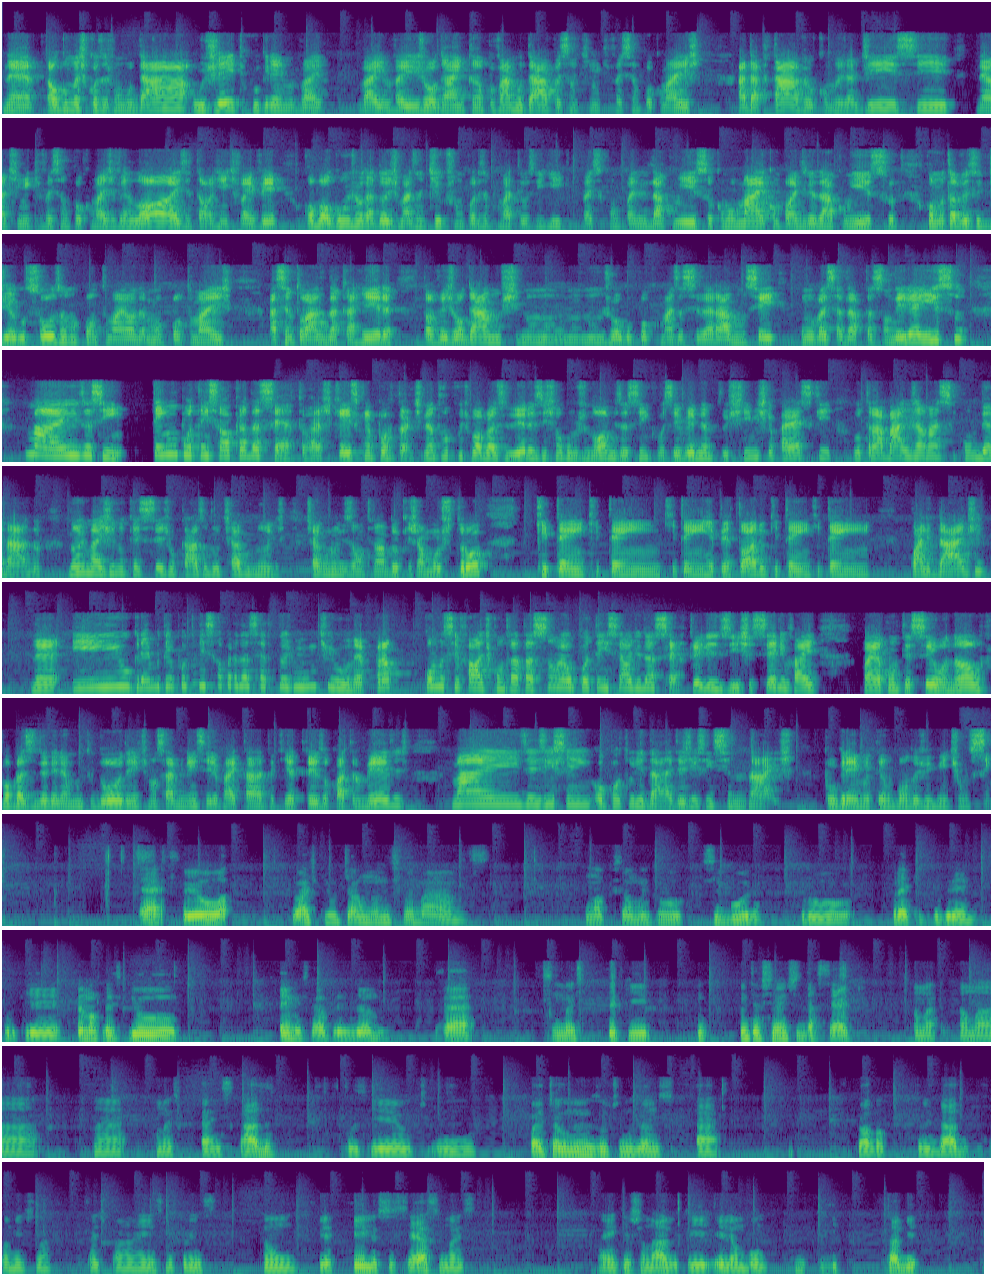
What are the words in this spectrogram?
Né? Algumas coisas vão mudar, o jeito que o Grêmio vai, vai, vai jogar em campo vai mudar, vai ser um time que vai ser um pouco mais adaptável, como eu já disse, né, um time que vai ser um pouco mais veloz, então a gente vai ver como alguns jogadores mais antigos, como por exemplo o Matheus Henrique, vai se pode lidar com isso, como o Maicon pode lidar com isso, como talvez o Diego Souza num ponto maior, num ponto mais acentuado da carreira, talvez jogar num, num, num jogo um pouco mais acelerado, não sei como vai ser a adaptação dele a isso, mas, assim, tem um potencial para dar certo. Acho que é isso que é importante. Dentro do futebol brasileiro existem alguns nomes assim que você vê dentro dos times que parece que o trabalho já nasce condenado. Não imagino que esse seja o caso do Thiago Nunes. O Thiago Nunes é um treinador que já mostrou que tem que tem que tem repertório, que tem que tem qualidade, né? E o Grêmio tem potencial para dar certo em 2021, né? Para quando se fala de contratação é o potencial de dar certo. Ele existe. Se ele vai vai acontecer ou não. O futebol brasileiro ele é muito doido, a gente não sabe nem se ele vai estar daqui a três ou quatro meses, mas existem oportunidades, existem sinais para o Grêmio ter um bom 2021 sim. É, eu, eu acho que o Thiago Nunes foi uma, uma opção muito segura para a equipe do Grêmio, porque é uma coisa que o Grêmio estava precisando para uma equipe que muita chance de dar certo é uma, é uma, né, uma arriscada, porque o, o, o Thiago Nunes nos últimos anos está prova consolidado, principalmente na Atlético Paranaense, no Corinthians não foi aquele sucesso, mas é inquestionável que ele é um bom e sabe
